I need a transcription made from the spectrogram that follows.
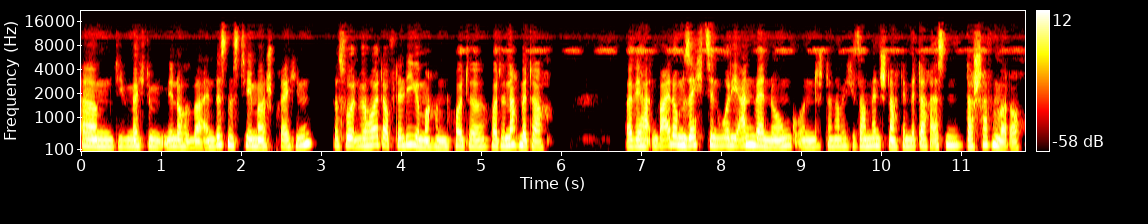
ähm, die möchte mit mir noch über ein Business-Thema sprechen. Das wollten wir heute auf der Liege machen, heute, heute Nachmittag. Weil wir hatten beide um 16 Uhr die Anwendung und dann habe ich gesagt, Mensch, nach dem Mittagessen, das schaffen wir doch.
